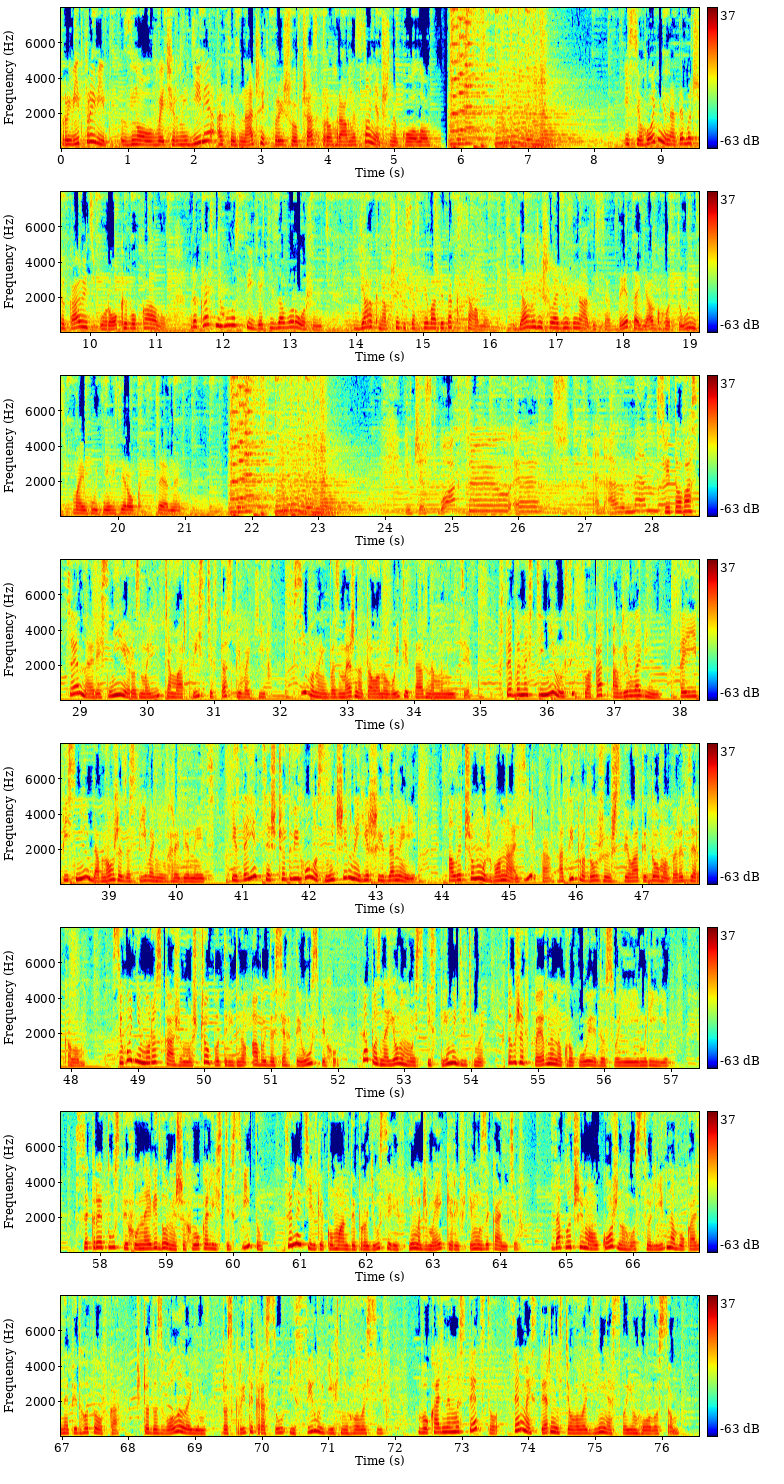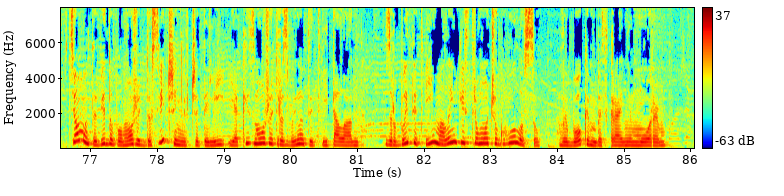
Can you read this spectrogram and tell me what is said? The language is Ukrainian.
Привіт-привіт! Знову вечір неділі, а це значить, прийшов час програми Сонячне коло. І сьогодні на тебе чекають уроки вокалу, прекрасні голоси, які заворожують. Як навчитися співати так само? Я вирішила дізнатися, де та як готують майбутніх зірок сцени. You just walk through Світова сцена рясніє розмаїттям артистів та співаків. Всі вони безмежно талановиті та знамениті. В тебе на стіні висить плакат Авріл Лавінь, та її пісні давно вже заспівані в гребінець. І здається, що твій голос нічим не гірший за неї. Але чому ж вона зірка, а ти продовжуєш співати дома перед дзеркалом? Сьогодні ми розкажемо, що потрібно, аби досягти успіху, та познайомимось із тими дітьми, хто вже впевнено крокує до своєї мрії. Секрет успіху найвідоміших вокалістів світу це не тільки команди продюсерів, іміджмейкерів і музикантів. За плечима у кожного солідна вокальна підготовка, що дозволила їм розкрити красу і силу їхніх голосів. Вокальне мистецтво це майстерність оволодіння своїм голосом. В цьому тобі допоможуть досвідчені вчителі, які зможуть розвинути твій талант, зробити твій маленький струмочок голосу глибоким безкрайнім морем.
